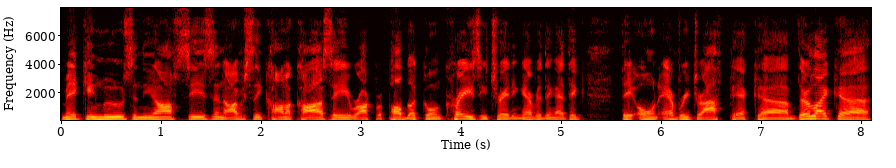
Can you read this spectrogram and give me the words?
making moves in the offseason. Obviously, Kamikaze, Rock Republic going crazy, trading everything. I think they own every draft pick. Uh, they're like, uh,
